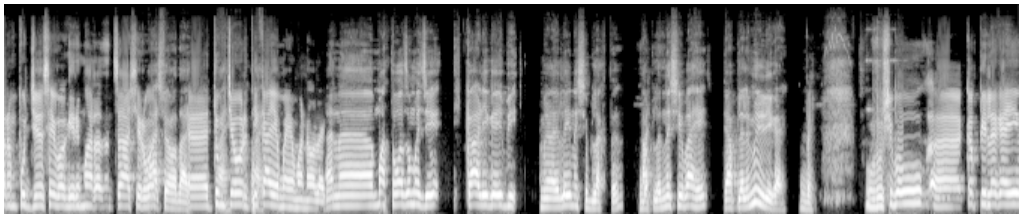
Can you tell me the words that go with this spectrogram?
परमपूज्य सेवागिरी महाराजांचा आशीर्वाद आशीर्वाद आहे. अं, तुमच्यावरती आहे. कायम आहे म्हणावं लागेल. आणि महत्वाचं म्हणजे काळी गाय बी मिळायला नशीब लागतं. बर. आपलं नशीब आहे ते आपल्याला मिळली गाय ऋषीभाऊ अं, कपिला काही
